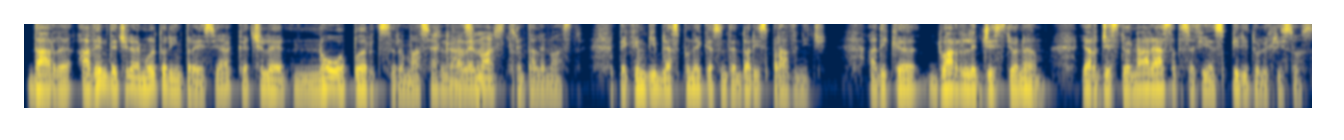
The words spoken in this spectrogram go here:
Dar avem de cele mai multe ori impresia că cele nouă părți rămase sunt acasă ale noastre. sunt ale noastre. Pe când Biblia spune că suntem doar ispravnici. Adică doar le gestionăm. Iar gestionarea asta trebuie să fie în spiritul lui Hristos.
